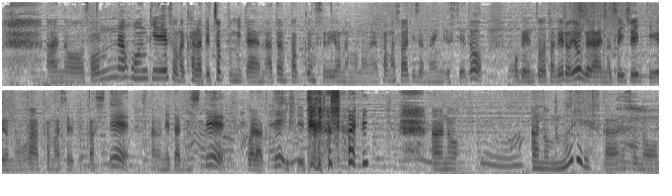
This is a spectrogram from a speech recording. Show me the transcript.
あのそんな本気でそんな空手チョップみたいな頭パックンするようなものをねかますわけじゃないんですけどお弁当を食べろよぐらいのついついっていうのはかましたりとかしてあのネタにして笑って生きていってください。あのあの無理ですからねその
